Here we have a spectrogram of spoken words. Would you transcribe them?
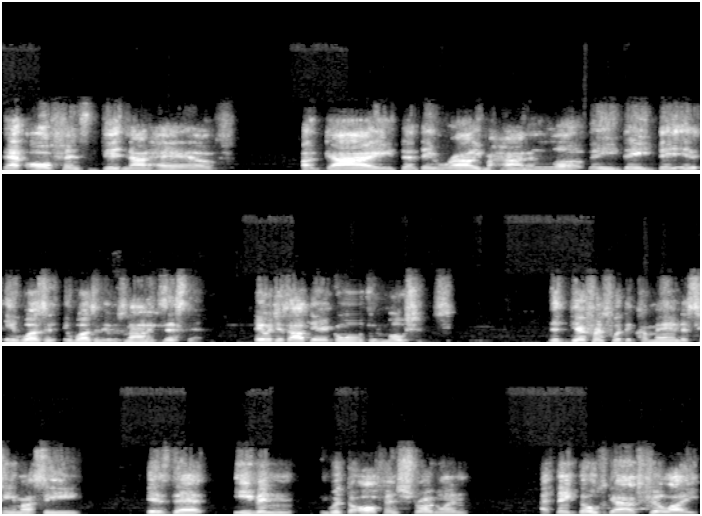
that offense did not have a guy that they rallied behind and loved. They they they it, it wasn't it wasn't it was non-existent. They were just out there going through the motions. The difference with the Commanders team I see is that even with the offense struggling, I think those guys feel like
